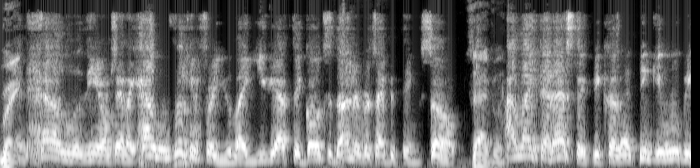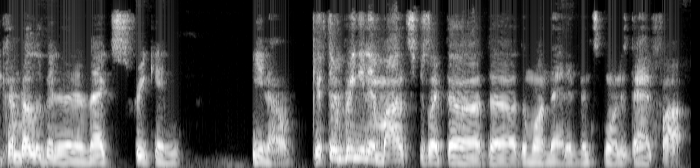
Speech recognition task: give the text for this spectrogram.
Right. and hell. You know what I'm saying? Like hell is looking for you. Like you have to go to the underverse type of thing. So Exactly. I like that aspect because I think it will become relevant in the next freaking, you know, if they're bringing in monsters like the the the one that Invincible and his dad fought,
